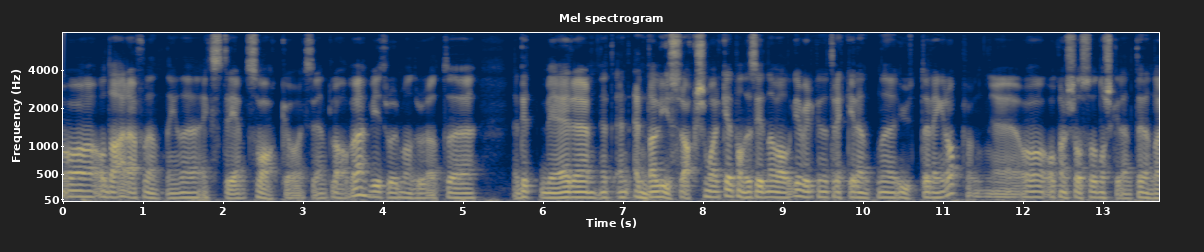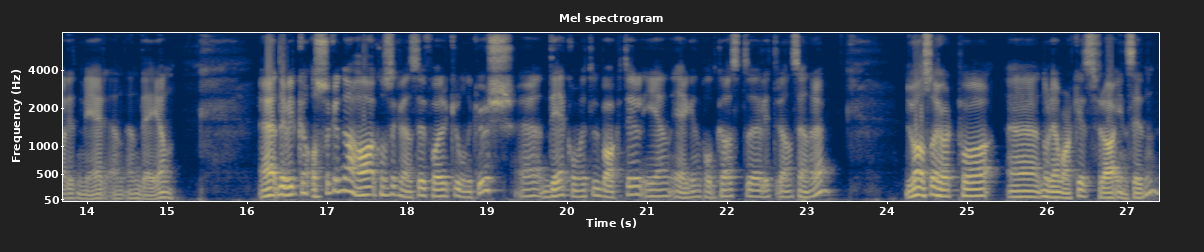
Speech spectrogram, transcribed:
og, og der er forventningene ekstremt svake og ekstremt lave. Vi tror med andre ord at litt mer, eh, et, enda lysere aksjemarked på andre siden av valget vil kunne trekke rentene ute lenger opp. Eh, og, og kanskje også norske renter enda litt mer enn en det igjen. Eh, det vil også kunne ha konsekvenser for kronekurs. Det kommer vi tilbake til i en egen podkast litt senere. Du har altså hørt på Nordea Markets fra innsiden.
